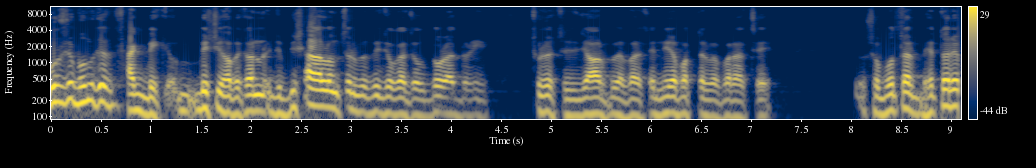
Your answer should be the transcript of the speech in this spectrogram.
পুরুষের ভূমিকা তো থাকবে বেশি হবে কারণ বিশাল অঞ্চলব্যাপী যোগাযোগ দৌড়াদৌড়ি ছোটাছুটি যাওয়ার ব্যাপার আছে নিরাপত্তার ব্যাপার আছে। সভ্যতার ভেতরে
